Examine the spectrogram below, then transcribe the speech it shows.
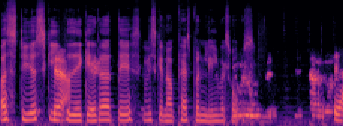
at styre skibet Ja. igen, og det, vi skal nok passe på den lille matros. ja.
